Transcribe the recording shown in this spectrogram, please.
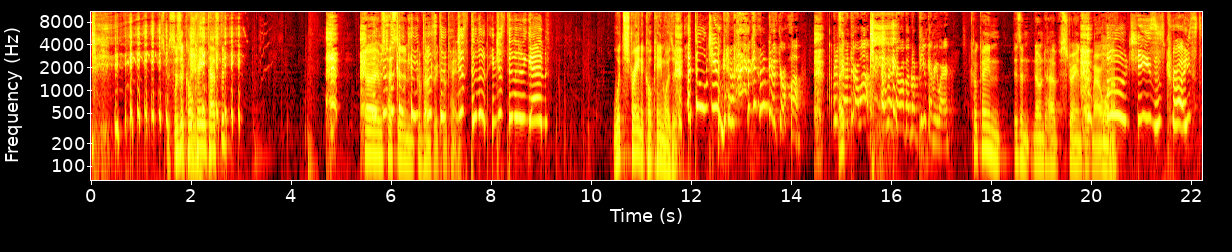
Was it cocaine tested? Uh, it was tested in confirmatory cocaine. He just did it. He just did it again. What strain of cocaine was it? I told you. I'm gonna throw up. I'm just I- gonna throw up. I'm gonna throw up. I'm gonna puke everywhere. Cocaine isn't known to have strains like marijuana. Oh Jesus Christ!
